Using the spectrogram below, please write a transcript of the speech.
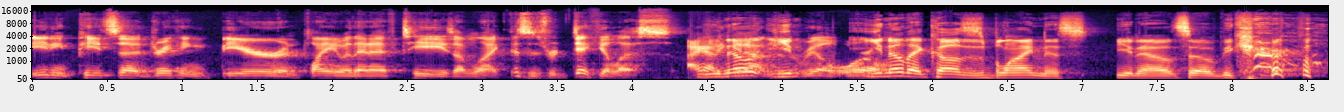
eating pizza, drinking beer, and playing with NFTs. I'm like, this is ridiculous. I got to You know, get out into you, the real world. you know that causes blindness. You know, so be careful.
